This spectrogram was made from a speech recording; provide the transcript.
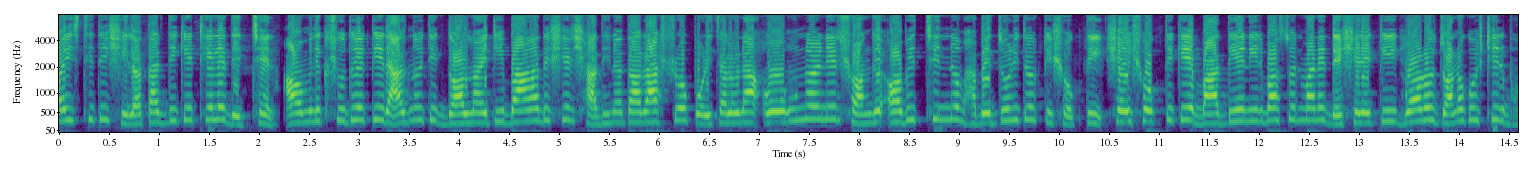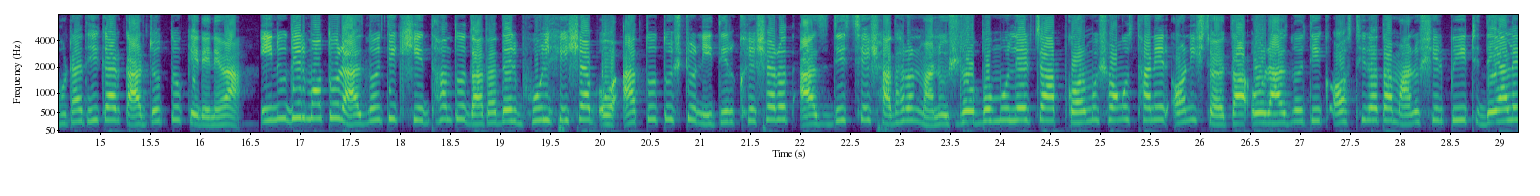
অস্থিতিশীলতার দিকে ঠেলে দিচ্ছেন। আওয়ামী লীগ শুধু একটি রাজনৈতিক দল নয়, এটি বাংলাদেশের স্বাধীনতা, রাষ্ট্র পরিচালনা ও উন্নয়নের সঙ্গে অবিচ্ছিন্নভাবে জড়িত একটি শক্তি। সেই শক্তিকে বাদ দিয়ে নির্বাচন মানে দেশের একটি বড় জনগোষ্ঠীর ভোটাধিকার কার্যত্ব কেড়ে নেওয়া। ইনুদের মতো রাজনৈতিক সিদ্ধান্ত দাতাদের ভুল হিসাব ও আত্মতুষ্ট নীতির খেসারত আজ দিচ্ছে সাধারণ মানুষ। দ্রব্যমূল্যের চাপ, কর্মসংস্থানের অনিশ্চয়তা ও রাজনৈতিক অস্থিরতা মানুষের পিঠ দেয়ালে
